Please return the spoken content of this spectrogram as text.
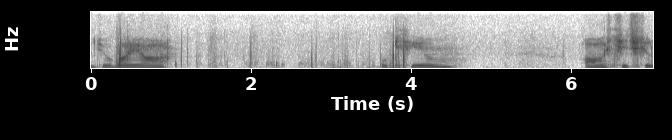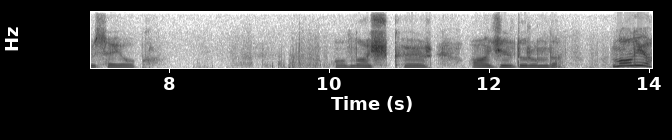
Acaba ya. Bakayım. Aa hiç kimse yok. Allah şükür. Acil durumda. Ne oluyor?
